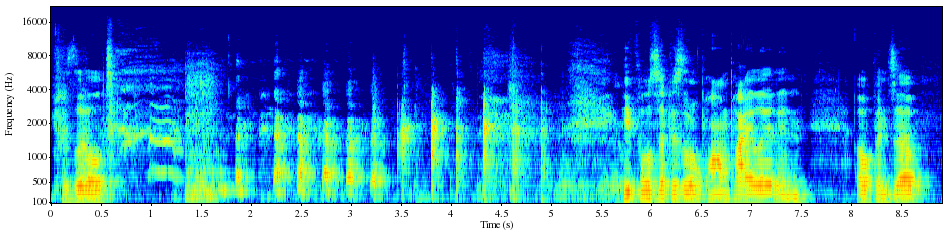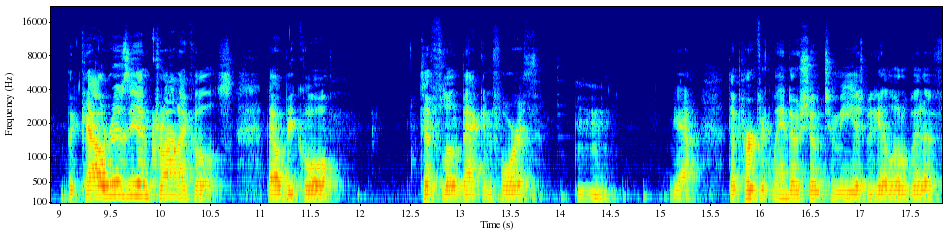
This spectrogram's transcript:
his little he pulls up his little palm pilot and opens up the calrissian chronicles that would be cool to float back and forth hmm yeah the perfect lando show to me is we get a little bit of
